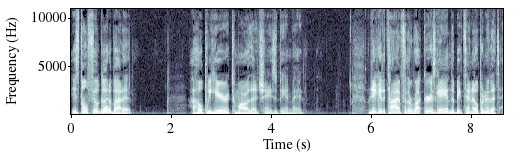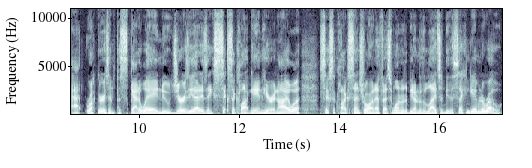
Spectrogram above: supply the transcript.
You just don't feel good about it. I hope we hear tomorrow that a change is being made. We did get a time for the Rutgers game, the Big Ten opener. That's at Rutgers in Piscataway, New Jersey. That is a six o'clock game here in Iowa, six o'clock Central on FS1. It'll be under the lights. It'll be the second game in a row.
